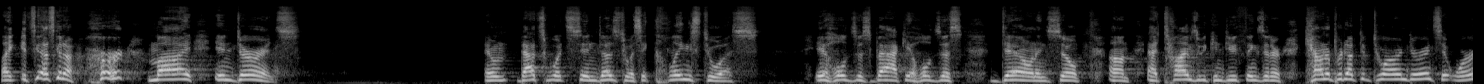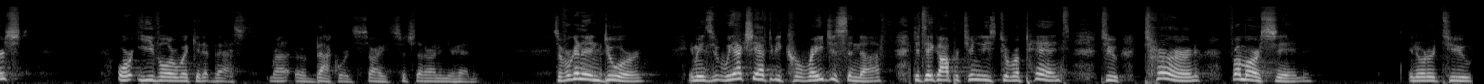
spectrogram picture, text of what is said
Like, it's, that's going to hurt my endurance. And that's what sin does to us. It clings to us. It holds us back. It holds us down. And so um, at times we can do things that are counterproductive to our endurance at worst or evil or wicked at best. Or backwards. Sorry, switch that around in your head. So if we're going to endure, it means we actually have to be courageous enough to take opportunities to repent, to turn from our sin in order to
